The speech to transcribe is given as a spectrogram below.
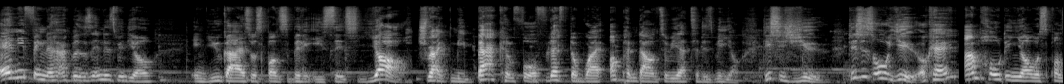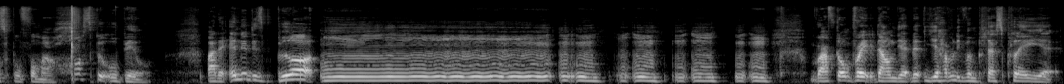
anything that happens in this video in you guys' responsibility since y'all dragged me back and forth, left and right, up and down to react to this video. This is you. This is all you, okay? I'm holding y'all responsible for my hospital bill by the end of this blog, mm, mm, mm, mm, Raf, don't break it down yet. You haven't even pressed play yet.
